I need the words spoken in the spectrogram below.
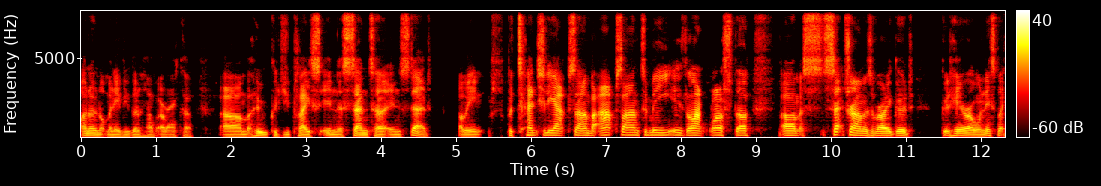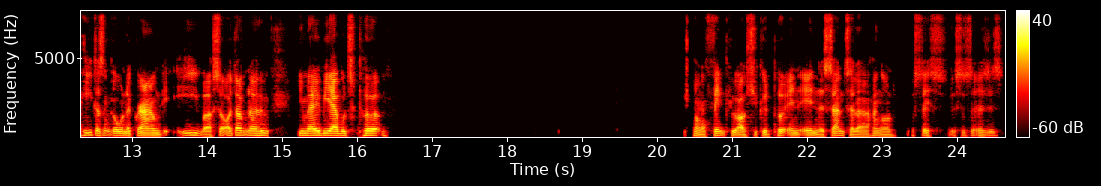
I know not many of you are going to have Araka, um, but who could you place in the center instead? I mean, potentially Apsan, but Apsan to me is lackluster. Um, Setram is a very good good hero on this, but he doesn't go on the ground either. So I don't know who you may be able to put. Just trying to think who else you could put in in the center there. Hang on, what's this? This is, this is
